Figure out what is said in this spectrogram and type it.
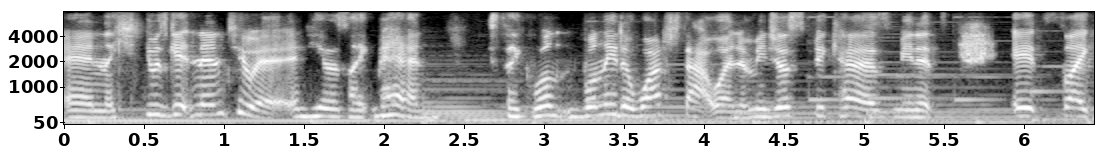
and like he was getting into it and he was like, man, he's like, we'll we'll need to watch that one. I mean, just because I mean it's it's like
